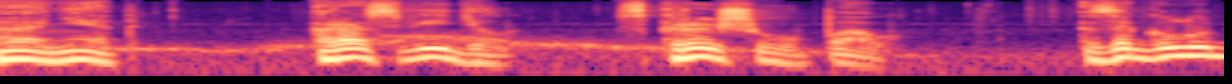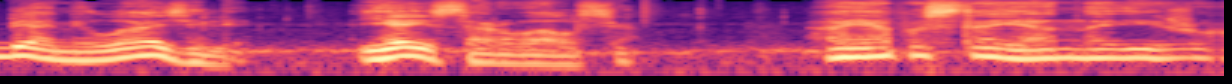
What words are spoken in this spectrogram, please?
«А, нет, раз видел, с крыши упал. За голубями лазили, я и сорвался. А я постоянно вижу.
